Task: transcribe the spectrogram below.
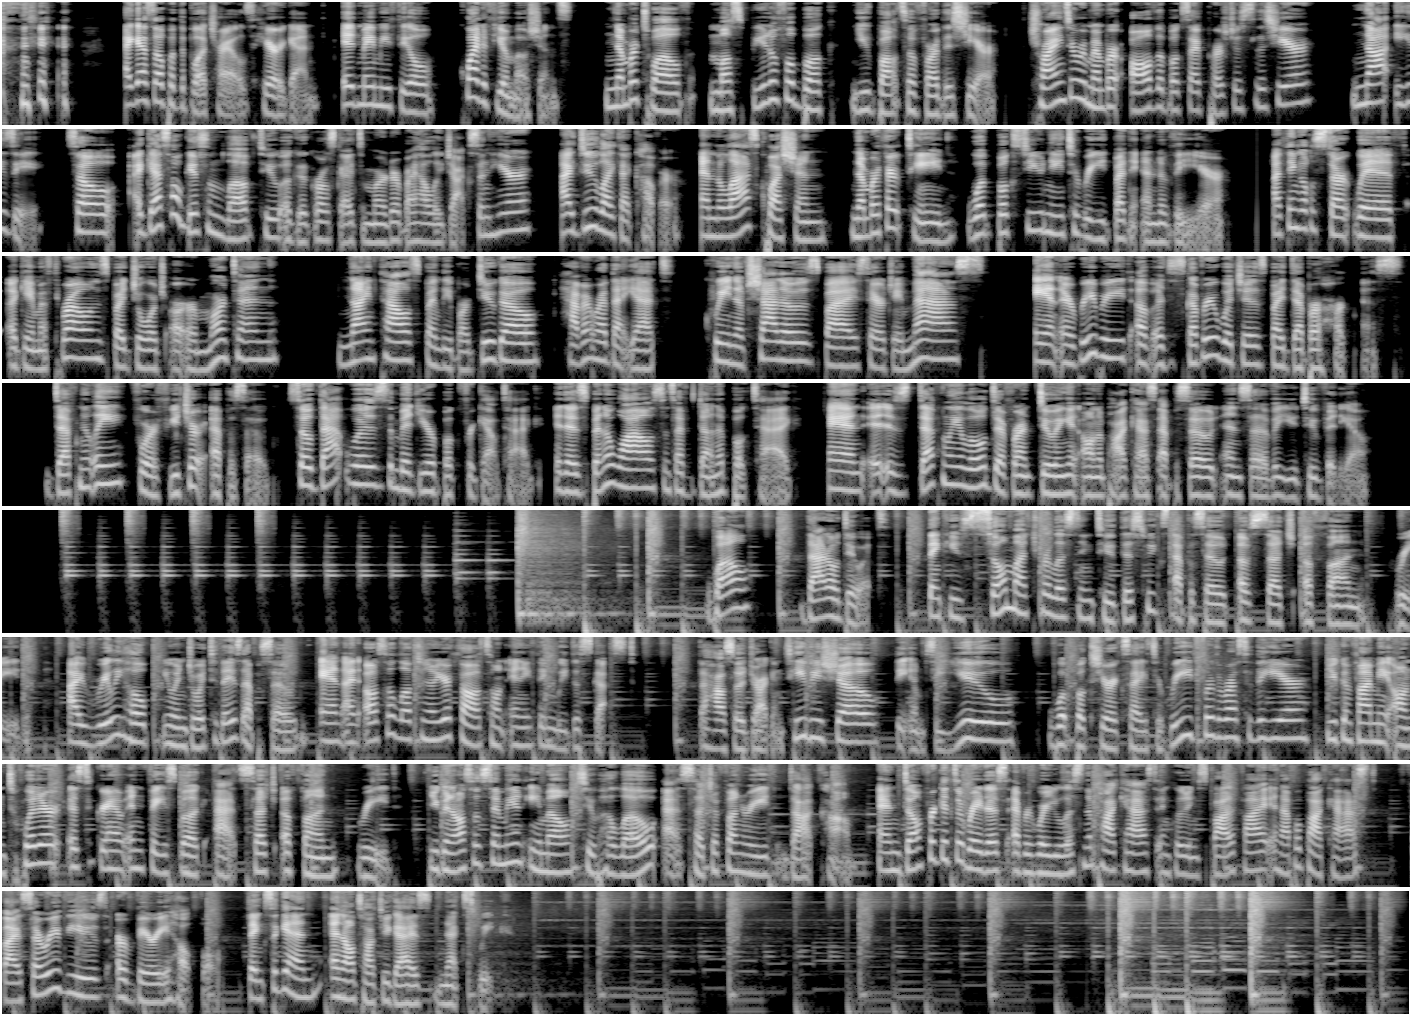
I guess I'll put the blood trials here again. It made me feel quite a few emotions. Number 12, most beautiful book you bought so far this year. Trying to remember all the books I've purchased this year, not easy. So I guess I'll give some love to A Good Girl's Guide to Murder by Holly Jackson here. I do like that cover. And the last question, number 13, what books do you need to read by the end of the year? I think I'll start with A Game of Thrones by George R. R. Martin, Ninth House by Leigh Bardugo. Haven't read that yet. Queen of Shadows by Sarah J. Maas, And a reread of A Discovery of Witches by Deborah Harkness. Definitely for a future episode. So that was the mid-year book for Tag. It has been a while since I've done a book tag. And it is definitely a little different doing it on a podcast episode instead of a YouTube video. Well, that'll do it. Thank you so much for listening to this week's episode of Such a Fun Read. I really hope you enjoyed today's episode, and I'd also love to know your thoughts on anything we discussed. The House of Dragon TV show, the MCU, what books you're excited to read for the rest of the year. You can find me on Twitter, Instagram, and Facebook at Such a Fun Read. You can also send me an email to hello at suchafunread.com. And don't forget to rate us everywhere you listen to podcasts, including Spotify and Apple Podcasts. Five star reviews are very helpful. Thanks again, and I'll talk to you guys next week.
